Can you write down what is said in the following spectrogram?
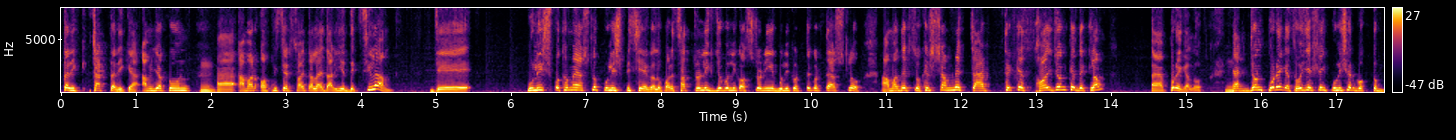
তারিখ চার তারিখে আমি যখন আহ, আমার অফিসের ছয়তলায় দাঁড়িয়ে দেখছিলাম যে পুলিশ প্রথমে আসলো পুলিশ পিছিয়ে গেল পরে ছাত্রলীগ যুবলীগ অস্ত্র নিয়ে গুলি করতে করতে আসলো আমাদের চোখের সামনে চার থেকে ছয় জনকে দেখলাম পড়ে গেল। একজন পড়ে গেছে ওই যে সেই পুলিশের বক্তব্য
